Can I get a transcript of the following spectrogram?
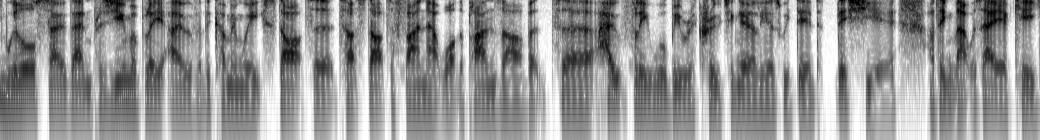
we'll also then, presumably, over the coming weeks, start to, to start to find out what the plans are. But uh, hopefully, we'll be recruiting early as we did this year. I think that was a, a key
